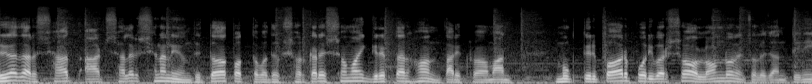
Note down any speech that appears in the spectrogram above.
দুই হাজার সাত, আট সালের সেনা নিয়ন্ত্রিত তত্ত্বাবধায়ক সরকারের সময় গ্রেপ্তার হন তারেক রহমান। মুক্তির পর পরিবার সহ লন্ডনে চলে যান তিনি।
